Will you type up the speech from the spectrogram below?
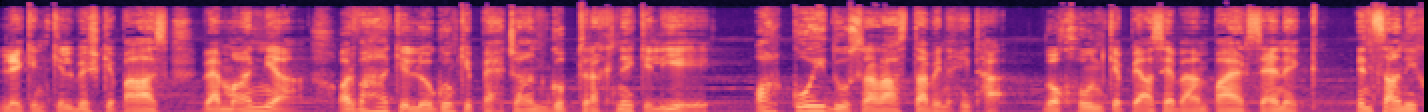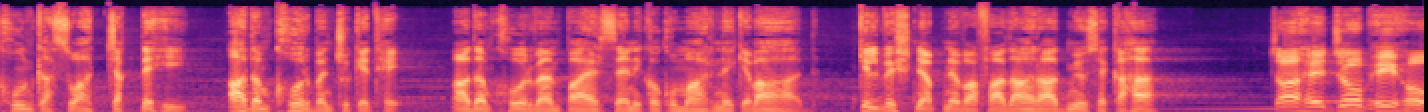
लेकिन किलविश के पास वैमान्या और वहाँ के लोगों की पहचान गुप्त रखने के लिए और कोई दूसरा रास्ता भी नहीं था। वो खून के प्यासे वैम्पायर सैनिक इंसानी खून का स्वाद चकते ही आदमखोर बन चुके थे। आदमखोर वैम्पायर सैनिकों को मारने के बाद किलविश ने अपने वफादार आदमियों से कहा, चाहे जो भी हो,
